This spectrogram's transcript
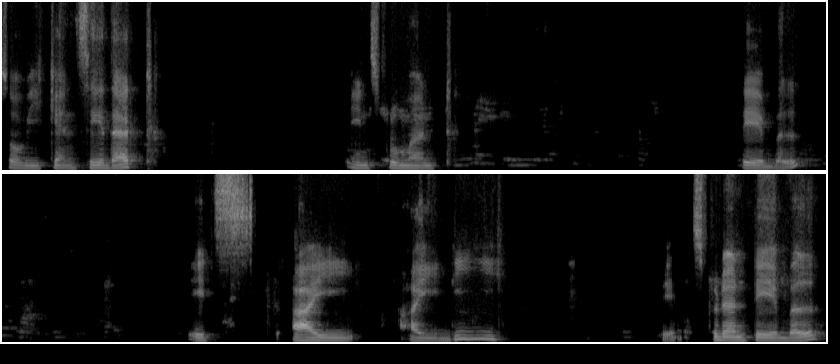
So we can say that instrument table its I ID student table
